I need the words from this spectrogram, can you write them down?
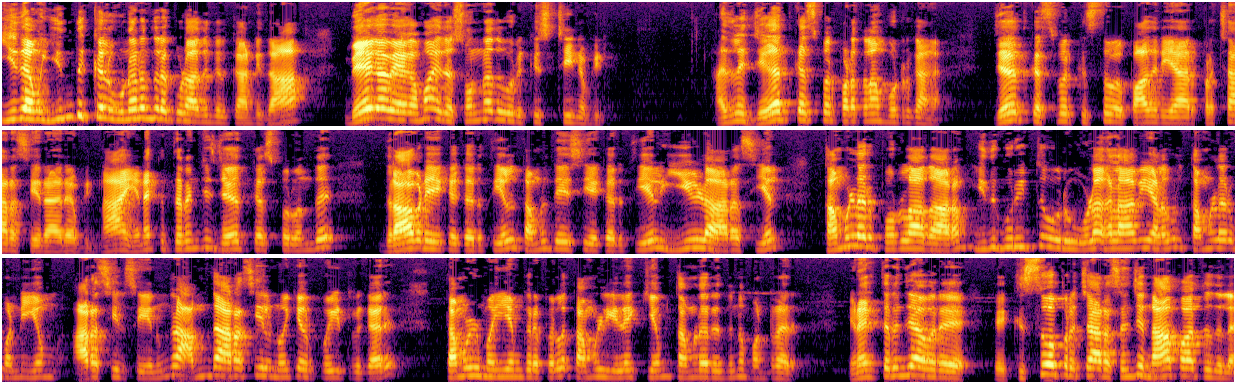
இது அவன் இந்துக்கள் உணர்ந்துடக்கூடாதுங்கிறதுக்காண்டி தான் வேக வேகமாக இதை சொன்னது ஒரு கிறிஸ்டின் அப்படின்னு. அதில் ஜெகத் கஸ்பர் படத்தெல்லாம் போட்டிருக்காங்க. ஜெகத் கஸ்பர் கிறிஸ்தவ பாதிரியார் பிரச்சாரம் செய்கிறாரு அப்படின்னு. நான் எனக்கு தெரிஞ்சு ஜெகத் கஸ்பர் வந்து திராவிட இயக்க கருத்தியல் தமிழ் தேசிய கருத்தியல் ஈழ அரசியல் தமிழர் பொருளாதாரம் இது குறித்து ஒரு உலகளாவிய அளவில் தமிழர் வன்னியம் அரசியல் செய்யணுங்கிற அந்த அரசியல் நோக்கி அவர் போயிட்டு இருக்காரு தமிழ் மையம்ங்கிற பேர்ல தமிழ் இலக்கியம் தமிழர் இதுன்னு பண்றாரு. எனக்கு தெரிஞ்சு அவர் கிறிஸ்துவ பிரச்சாரம் செஞ்சு நான் பார்த்ததில்ல.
